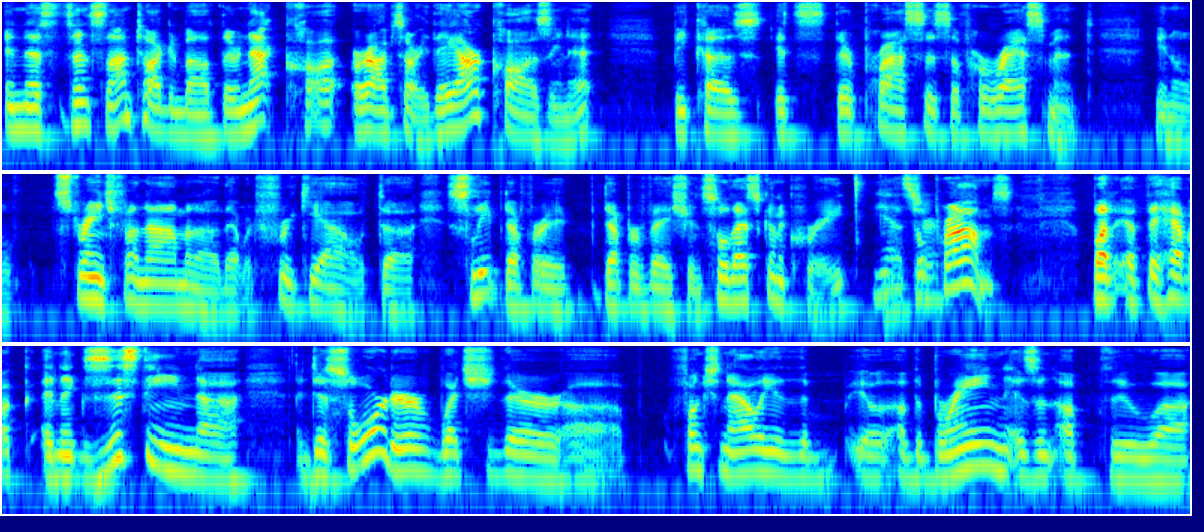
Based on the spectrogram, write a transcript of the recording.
in the sense that I'm talking about, they're not ca- or I'm sorry, they are causing it because it's their process of harassment. You know, strange phenomena that would freak you out, uh, sleep depri- deprivation. So that's going to create Yeah, mental sure. problems. But if they have a, an existing uh, disorder, which their uh, functionality of the of the brain isn't up to uh,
